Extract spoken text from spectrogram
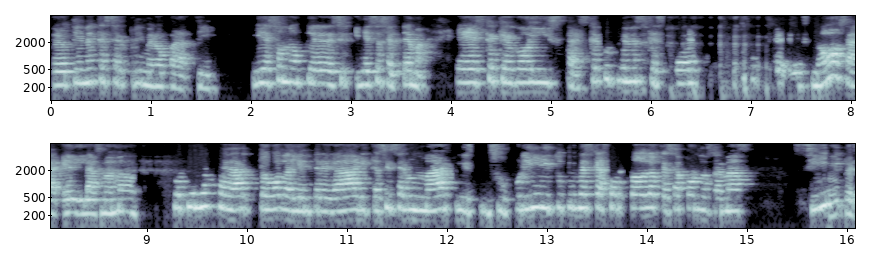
pero tiene que ser primero para ti. Y eso no quiere decir, y ese es el tema, es que qué egoísta, es que tú tienes que ser, ¿no? O sea, las mamás, tú tienes que dar todo y entregar y casi ser un mártir y sufrir y tú tienes que hacer todo lo que sea por los demás. Sí, pero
